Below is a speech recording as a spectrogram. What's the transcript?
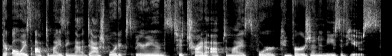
they're always optimizing that dashboard experience to try to optimize for conversion and ease of use.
